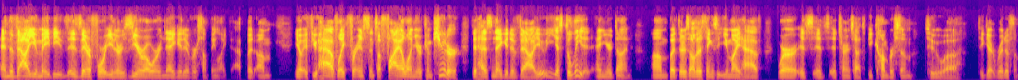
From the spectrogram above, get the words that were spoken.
and the value maybe is therefore either zero or negative or something like that. But um, you know, if you have like, for instance, a file on your computer that has negative value, you just delete it and you're done. Um, but there's other things that you might have where it's, it's it turns out to be cumbersome to uh, to get rid of them.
